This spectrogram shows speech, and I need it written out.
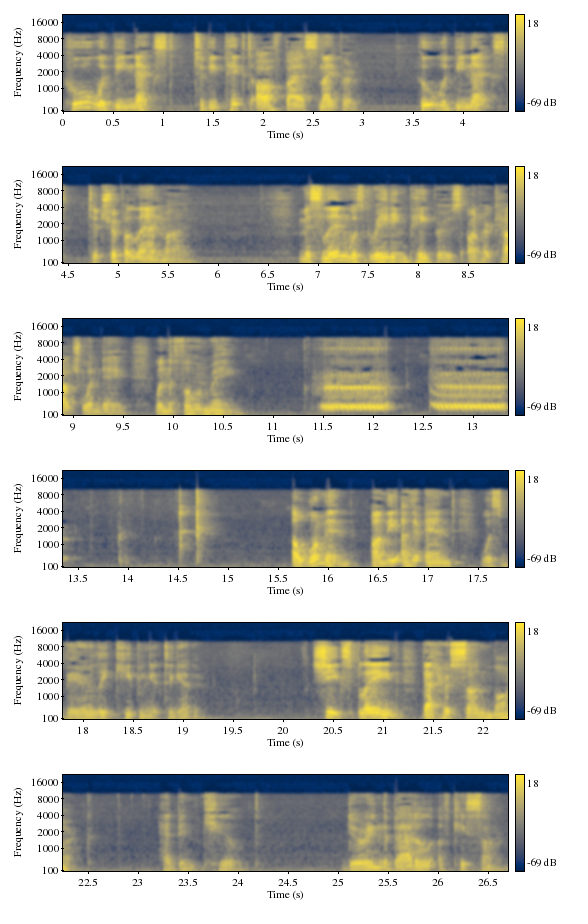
Who would be next to be picked off by a sniper? Who would be next to trip a landmine? Miss Lynn was grading papers on her couch one day when the phone rang. A woman on the other end was barely keeping it together. She explained that her son Mark had been killed during the Battle of Khe Sanh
